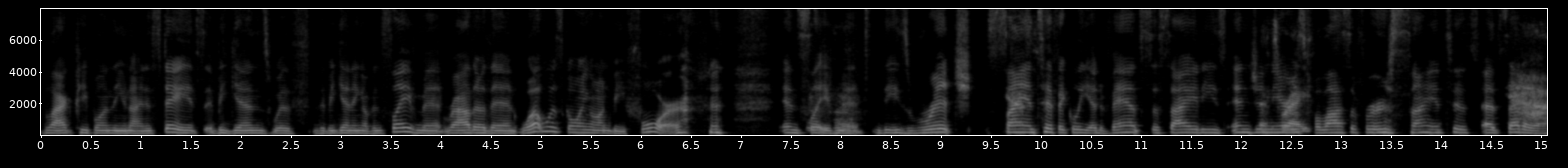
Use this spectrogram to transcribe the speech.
Black people in the United States, it begins with the beginning of enslavement rather than what was going on before mm-hmm. enslavement. Mm-hmm. These rich, scientifically yes. advanced societies, engineers, right. philosophers, scientists, etc. Yeah.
